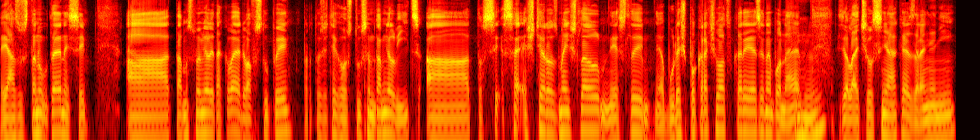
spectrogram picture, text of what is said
Já zůstanu u té Nisy a tam jsme měli takové dva vstupy, protože těch hostů jsem tam měl víc a to si se ještě rozmýšlel, jestli budeš pokračovat v kariéře nebo ne. Mm-hmm. Ty léčil si nějaké zranění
